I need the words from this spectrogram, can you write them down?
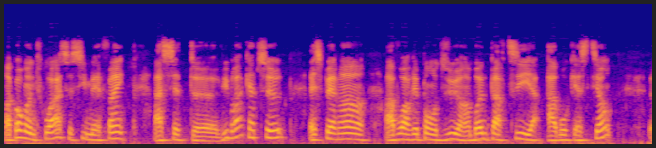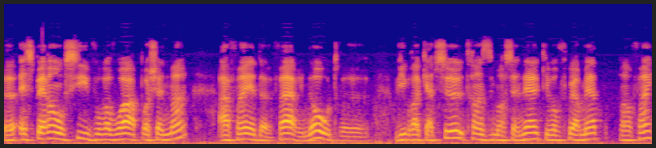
Encore une fois, ceci met fin à cette euh, Vibra capsule, espérant avoir répondu en bonne partie à, vos questions, euh, espérant aussi vous revoir prochainement afin de faire une autre euh, vibracapsule transdimensionnelle qui va vous permettre enfin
